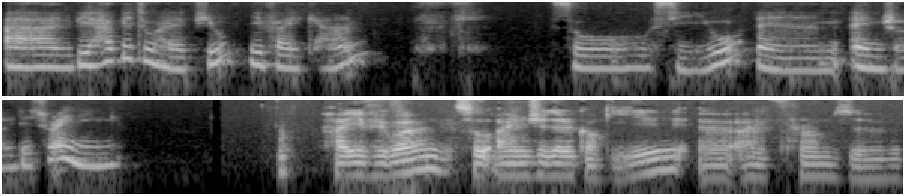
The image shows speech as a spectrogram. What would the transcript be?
I'll be happy to help you if I can. So see you and enjoy the training. Hi everyone, so I'm Gilles Corguillet, uh, I'm from the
